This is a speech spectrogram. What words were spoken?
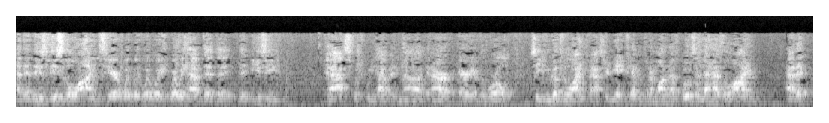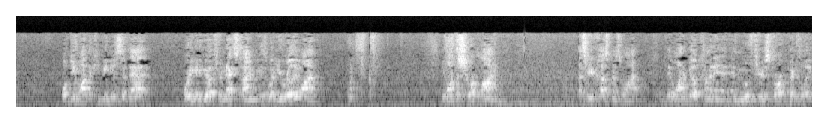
and then these these are the lines here where, where, where we have the, the, the easy pass, which we have in uh, in our area of the world, so you can go through the line faster. And yet, if you haven't put them on enough booths and that has a line at it, well, do you want the convenience of that, or are you going to go through next time? Because what you really want, you want the short line. That's what your customers want. They want to be able to come in and move through your store quickly.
